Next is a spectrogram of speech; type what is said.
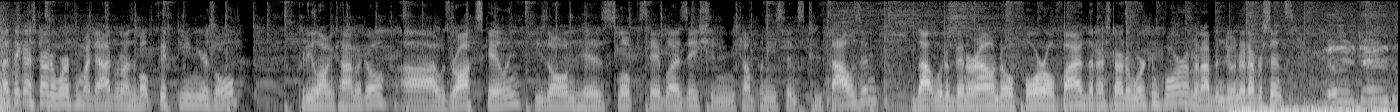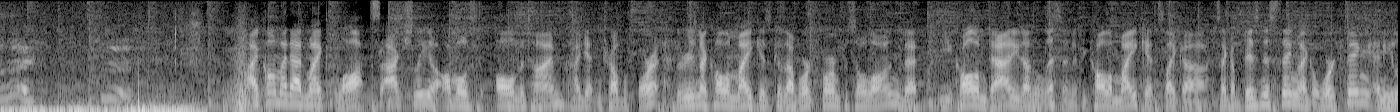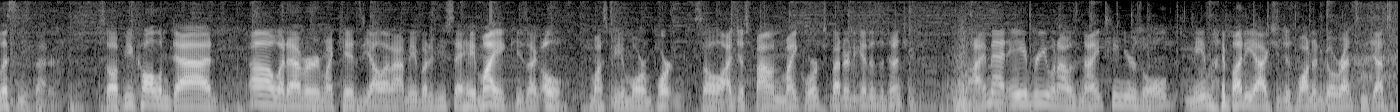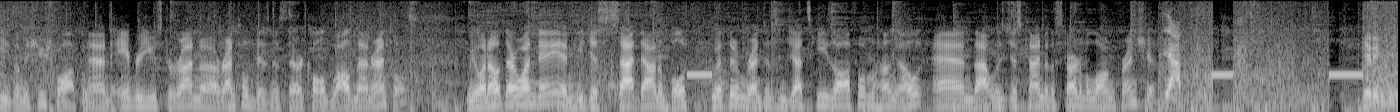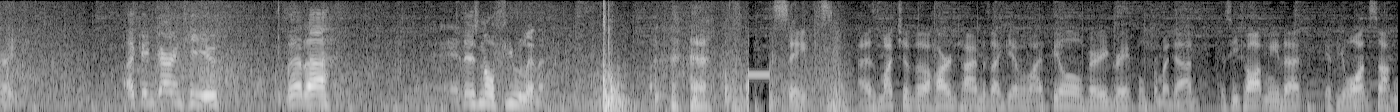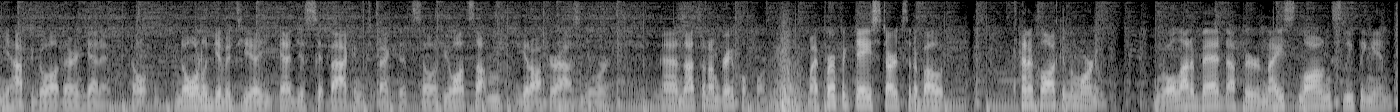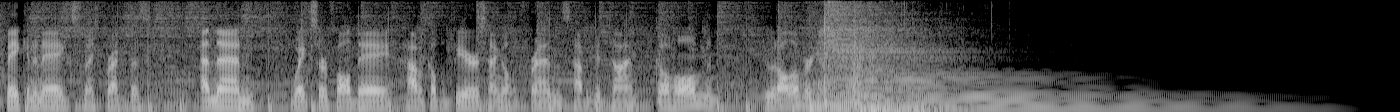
I think I started working for my dad when I was about 15 years old, pretty long time ago. Uh, I was rock scaling. He's owned his slope stabilization company since 2000. That would have been around 04, 05 that I started working for him, and I've been doing it ever since. Another day of the life. I call my dad Mike lots, actually, almost all the time. I get in trouble for it. The reason I call him Mike is because I've worked for him for so long that you call him dad, he doesn't listen. If you call him Mike, it's like a, it's like a business thing, like a work thing, and he listens better. So if you call him dad, oh, whatever, my kid's yelling at me. But if you say, hey, Mike, he's like, oh, must be more important. So I just found Mike works better to get his attention. I met Avery when I was 19 years old. Me and my buddy actually just wanted to go rent some jet skis on the Shuswap. And Avery used to run a rental business there called Wildman Rentals. We went out there one day and we just sat down and bullshit with him, rented some jet skis off him, hung out, and that was just kind of the start of a long friendship. Yeah. Kidding me, right? I can guarantee you that uh, there's no fuel in it. sakes. As much of a hard time as I give him, I feel very grateful for my dad because he taught me that if you want something, you have to go out there and get it. Don't, no one will give it to you. You can't just sit back and expect it. So if you want something, you get off your ass and you work. And that's what I'm grateful for. My perfect day starts at about 10 o'clock in the morning. Roll out of bed after a nice long sleeping in, bacon and eggs, nice breakfast, and then wake surf all day, have a couple beers, hang out with friends, have a good time, go home and do it all over again.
